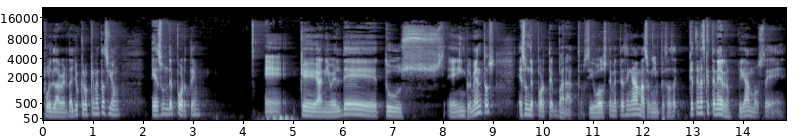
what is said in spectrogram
pues la verdad yo creo que natación es un deporte eh, que a nivel de tus eh, implementos es un deporte barato. Si vos te metes en Amazon y empezás a... ¿Qué tenés que tener? Digamos, eh,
